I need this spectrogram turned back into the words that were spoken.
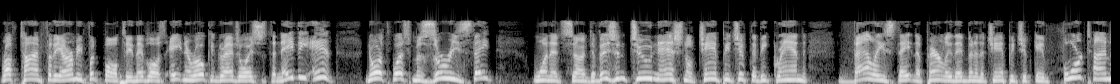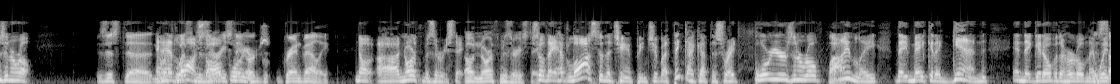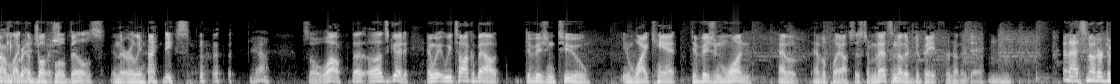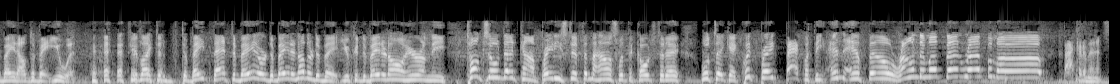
Rough time for the Army football team. They've lost eight in a row. Congratulations to Navy and Northwest Missouri State. won its uh, Division Two national championship. They beat Grand Valley State, and apparently they've been in the championship game four times in a row. Is this the And Northwest Missouri State or years. Grand Valley? No, uh, North Missouri State. Oh, North Missouri State. So they had lost in the championship. I think I got this right. Four years in a row. Wow. Finally, they make it again, and they get over the hurdle and they They win. sound like the Buffalo Bills in the early '90s. Yeah. so, well, that, well, that's good. And we, we talk about Division Two. You know, why can't Division One have a have a playoff system? That's another debate for another day. And that's another debate I'll debate you with. if you'd like to debate that debate or debate another debate, you can debate it all here on the TalkZone.com. Brady Stiff in the house with the coach today. We'll take a quick break. Back with the NFL. Round them up and wrap them up. Back in a minute.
